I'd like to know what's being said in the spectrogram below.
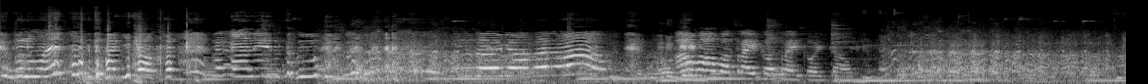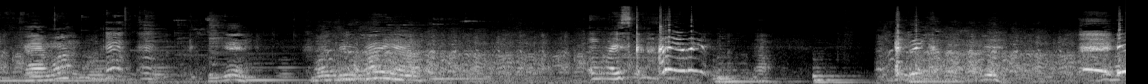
Eh. Iba naman. Nadaya ka. Nakala yung tubig. Nadaya ka na. Okay. Ako, ako. Try ko, try ko. Ikaw. Kaya mo? Eh, eh. Sige. Mo di mo kaya. Ang ayos ka. Aray, aray. Ah. Aray. Sige.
